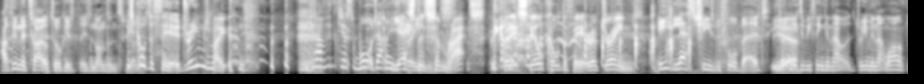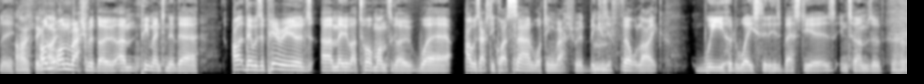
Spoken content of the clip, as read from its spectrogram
I think the title talk is, is nonsense. To be It's called the Theatre of Dreams, mate. You can have just water down. your Yes, there's some rats, but it's still called the Theatre of Dreams. Eat less cheese before bed. You Yeah. don't need to be thinking that, dreaming that wildly. I think on, I- on Rashford though, um, Pete mentioned it there. Uh, there was a period, uh, maybe about twelve months ago, where I was actually quite sad watching Rashford because Mm. it felt like we had wasted his best years in terms of Uh-huh.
